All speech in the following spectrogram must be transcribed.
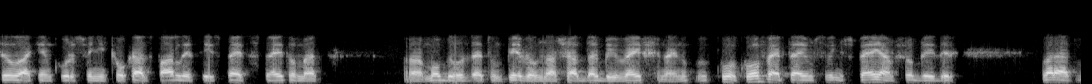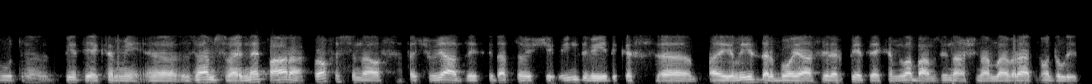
cilvēkiem, kurus viņi kaut kādas pārliecības pēc spēja tomēr uh, mobilizēt un pievilināt šādu darbību veikšanai. Nu, ko, kopvērtējums viņu spējām šobrīd ir varētu būt uh, pietiekami uh, zems vai nepārāk profesionāls, taču jāatzīst, ka atsevišķi indivīdi, kas uh, arī līdzdarbojās, ir ar pietiekami labām zināšanām, lai varētu nodalīt,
